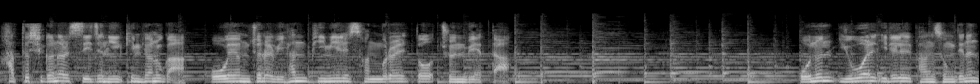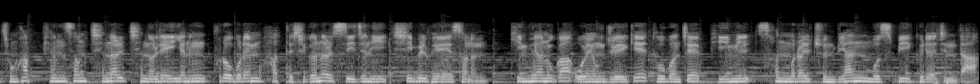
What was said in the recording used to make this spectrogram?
하트 시그널 시즌2 김현우가 오영주를 위한 비밀 선물을 또 준비했다. 오는 6월 1일 방송되는 종합편성 채널 채널A 예능 프로그램 하트 시그널 시즌2 11회에서는 김현우가 오영주에게 두 번째 비밀 선물을 준비한 모습이 그려진다.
